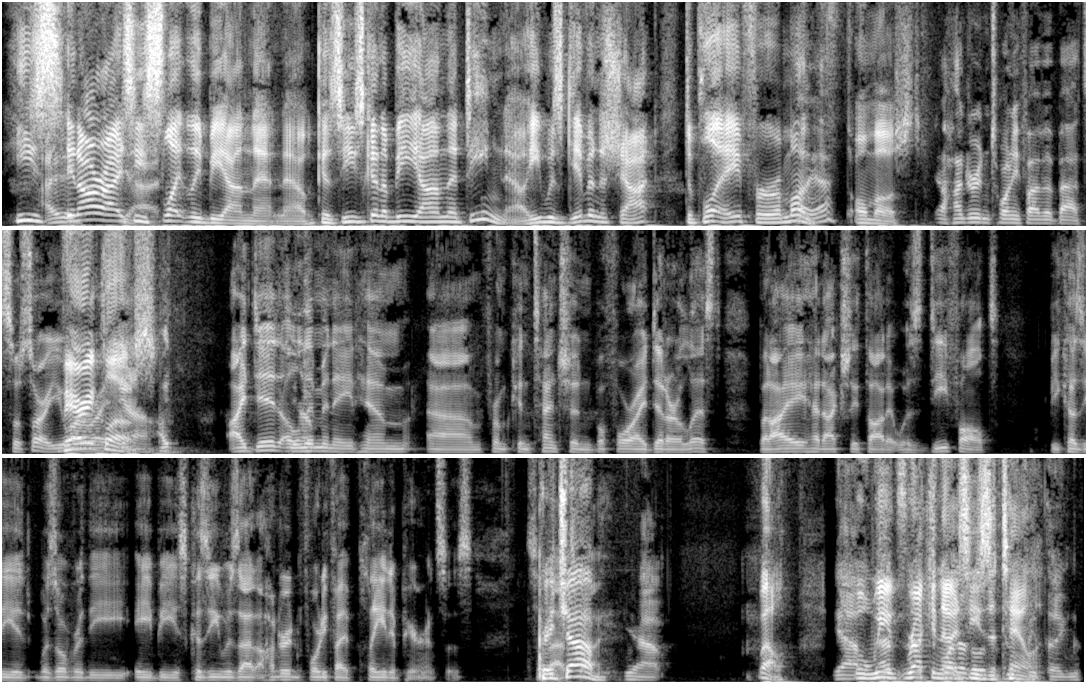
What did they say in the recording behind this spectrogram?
He's I- in our eyes. yeah. He's slightly beyond that now because he's going to be on the team now. He was given a shot to play for a month yeah. almost. 125 at bats. So sorry, you Very are right. close. I, I did eliminate him um, from contention before I did our list, but I had actually thought it was default because he was over the ABs because he was at 145 plate appearances. So Great job. why. Yeah. Well, Yeah. well, we that's- that's recognize of he's a those goofy talent. things.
